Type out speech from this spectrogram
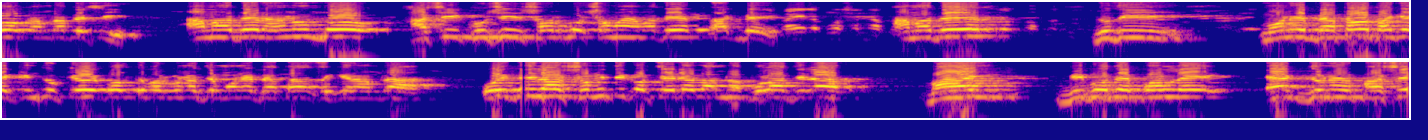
লোক আমরা বেশি। আমাদের আনন্দ, হাসি, খুশি সর্বসময় আমাদের থাকবে। আমাদের যদি মনে ব্যথাও থাকে, কিন্তু কেউ বলতে পারব না যে মনে ব্যথা আছে কিনা আমরা। ওই জেলার সমিতি করছে, এটা হলো আমরা ভোলা জেলার ভাই। বিপদে পড়লে একজনের পাশে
